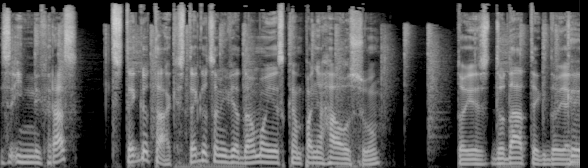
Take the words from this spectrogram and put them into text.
z innych ras. Z tego tak, z tego co mi wiadomo jest kampania chaosu. To jest dodatek do jakby...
